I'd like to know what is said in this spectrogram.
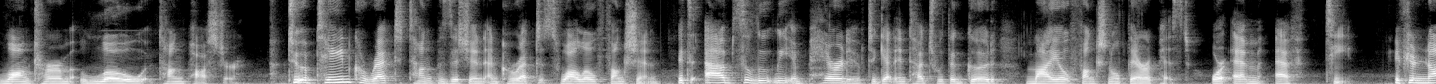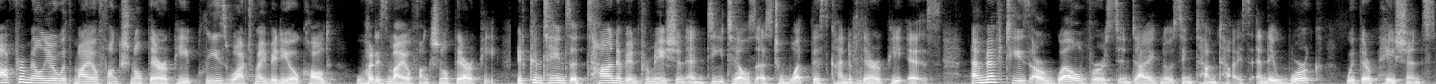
long-term low tongue posture. To obtain correct tongue position and correct swallow function, it's absolutely imperative to get in touch with a good myofunctional therapist or MFT. If you're not familiar with myofunctional therapy, please watch my video called what is myofunctional therapy? It contains a ton of information and details as to what this kind of therapy is. MFTs are well versed in diagnosing tongue ties and they work with their patients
